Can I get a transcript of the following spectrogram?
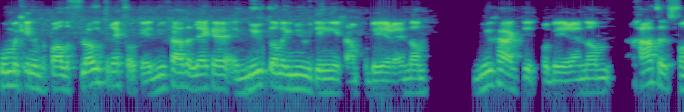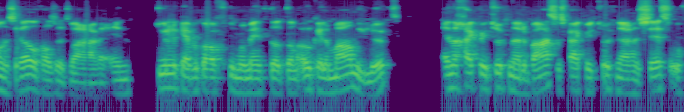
kom ik in een bepaalde flow terecht. Oké, nu gaat het lekker en nu kan ik nieuwe dingen gaan proberen. En dan, nu ga ik dit proberen. En dan gaat het vanzelf als het ware. En Tuurlijk heb ik af en toe momenten dat het dan ook helemaal niet lukt. En dan ga ik weer terug naar de basis, ga ik weer terug naar een 6 of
